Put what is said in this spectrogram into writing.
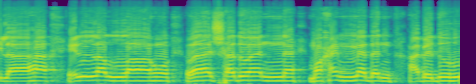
ইলাহা ইল্লাল্লাহু ওয়া আশহাদু আন্না মুহাম্মাদান আবদুহু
